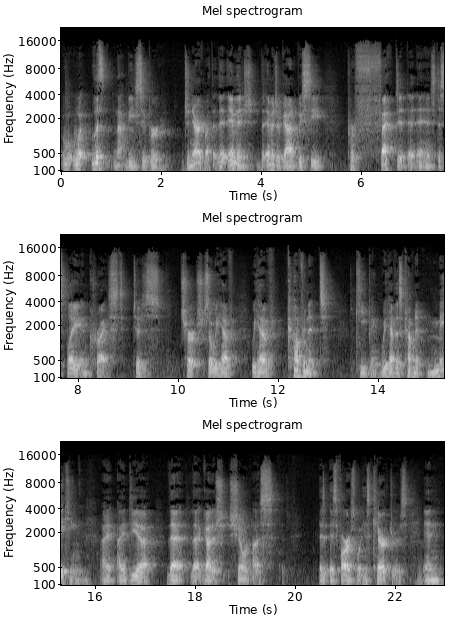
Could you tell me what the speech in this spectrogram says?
what? Let's not be super generic about that. The image, the image of God, we see perfected in its display in Christ to His church. So we have we have covenant keeping. We have this covenant making idea that that God has shown us as, as far as what His character is. And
